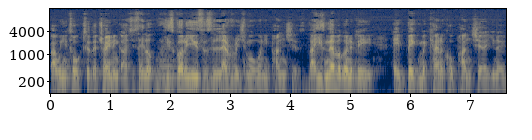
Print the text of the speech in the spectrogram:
like when you talk to the training guys, you say, look, he's got to use his leverage more when he punches. Like he's never going to be a big mechanical puncher. You know,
